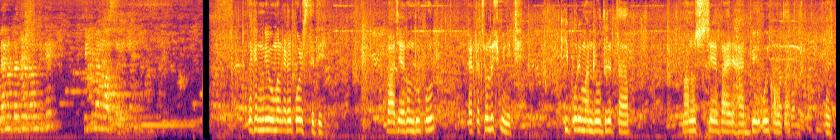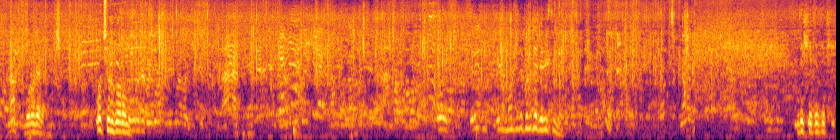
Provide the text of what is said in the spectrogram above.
মেনুটা দিয়ে দাম দেখি। কি কি মেনু আছে? দেখেন নিউ মার্কেটের পরিস্থিতি। বাজে এখন দুপুর একটা চল্লিশ মিনিট। কি পরিমাণ রৌদ্রের তাপ। মানুষ যে বাইরে হাঁটবে ওই ক্ষমতা। প্রচুর গরম। দেখি দেখি।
